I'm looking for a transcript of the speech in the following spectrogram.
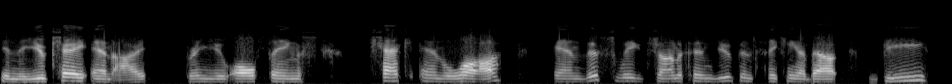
in the UK, and I bring you all things tech and law. And this week, Jonathan, you've been thinking about BYOD.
